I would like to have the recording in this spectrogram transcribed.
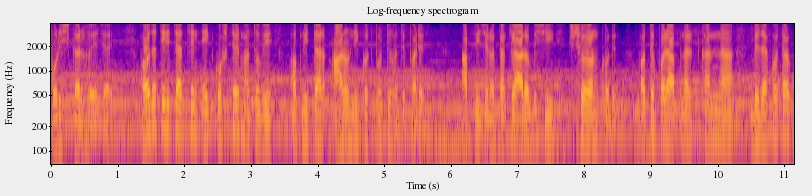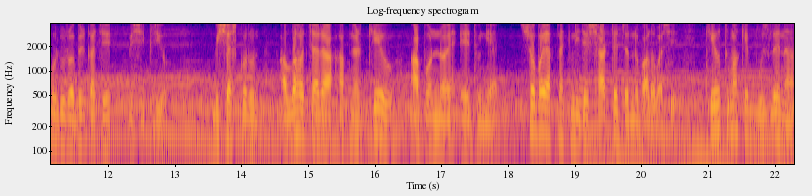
পরিষ্কার হয়ে যায়। হয়তো তিনি চাচ্ছেন এই কষ্টের মাধ্যমে আপনি তার আরও নিকটবর্তী হতে পারেন। আপনি যেন তাকে আরও বেশি স্মরণ করেন। হতে পারে আপনার কান্না বেজা কথাগুলো রবের কাছে বেশি প্রিয়। বিশ্বাস করুন, আল্লাহ ছাড়া আপনার কেউ আপন নয় এই দুনিয়ায়। সবাই আপনাকে নিজের স্বার্থের জন্য ভালোবাসে। কেউ তোমাকে বুঝলে না,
